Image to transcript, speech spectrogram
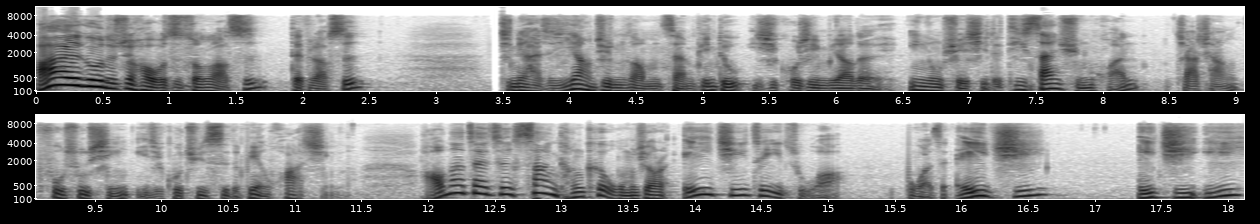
嗨，各位同学好，我是钟老师，David 老师。今天还是一样进入到我们自然拼读以及国际音标的应用学习的第三循环，加强复数型以及过去式的变化型。好，那在这上一堂课我们教了 A G 这一组啊，不管是 A G、A G E，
